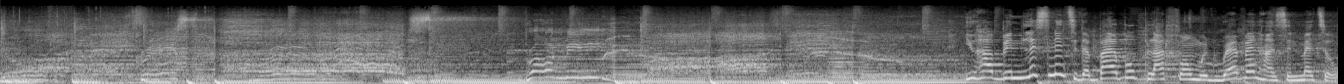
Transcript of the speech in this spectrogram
your grace, mercy have been listening to the Bible platform with Reverend Hansen Mettle.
